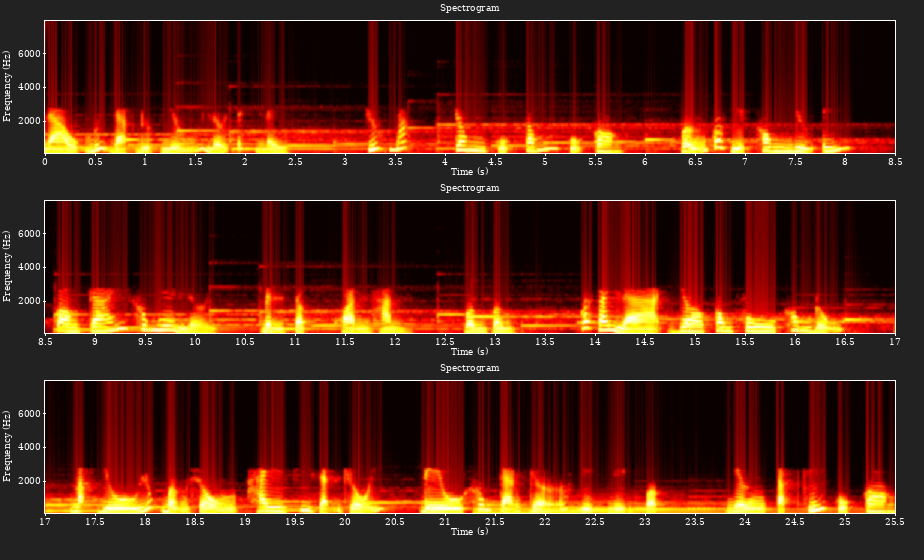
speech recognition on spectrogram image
nào mới đạt được những lợi ích này? Trước mắt, trong cuộc sống của con, vẫn có việc không như ý, con cái không nghe lời bệnh tật hoành hành, vân vân. Có phải là do công phu không đủ? Mặc dù lúc bận rộn hay khi rảnh rỗi đều không cản trở việc niệm phật, nhưng tập khí của con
